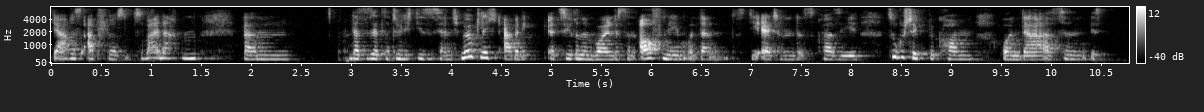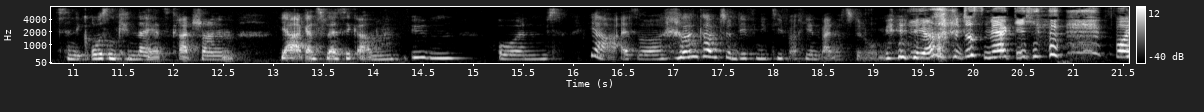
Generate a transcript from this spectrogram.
Jahresabschluss zu Weihnachten. Ähm, das ist jetzt natürlich dieses Jahr nicht möglich, aber die Erzieherinnen wollen das dann aufnehmen und dann, dass die Eltern das quasi zugeschickt bekommen. Und da sind, ist, sind die großen Kinder jetzt gerade schon ja, ganz fleißig am Üben. Und ja, also man kommt schon definitiv auch hier in Weihnachtsstimmung. Ja, das merke ich. Voll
